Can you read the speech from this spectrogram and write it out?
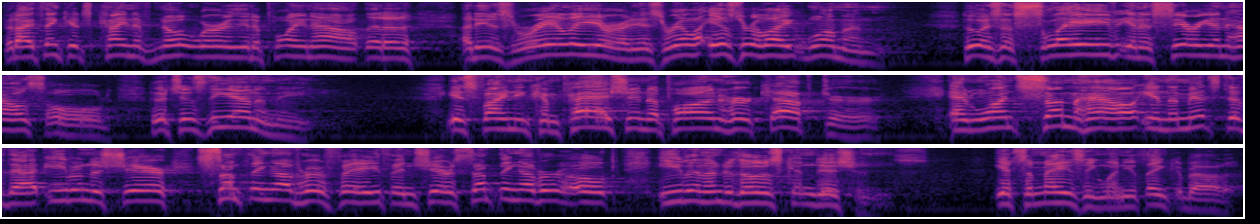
But I think it's kind of noteworthy to point out that a, an Israeli or an Israel, Israelite woman who is a slave in a Syrian household, which is the enemy, is finding compassion upon her captor and wants somehow, in the midst of that, even to share something of her faith and share something of her hope, even under those conditions. It's amazing when you think about it.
